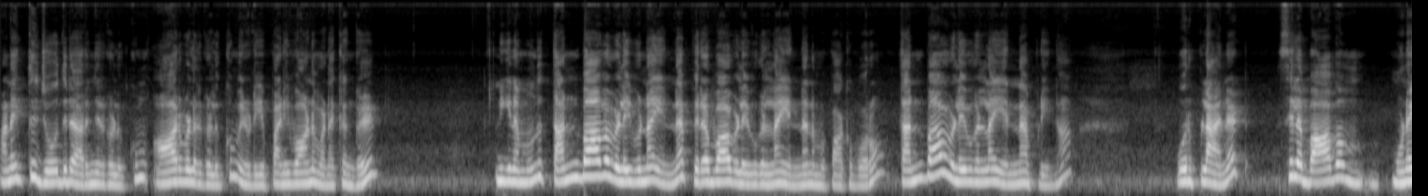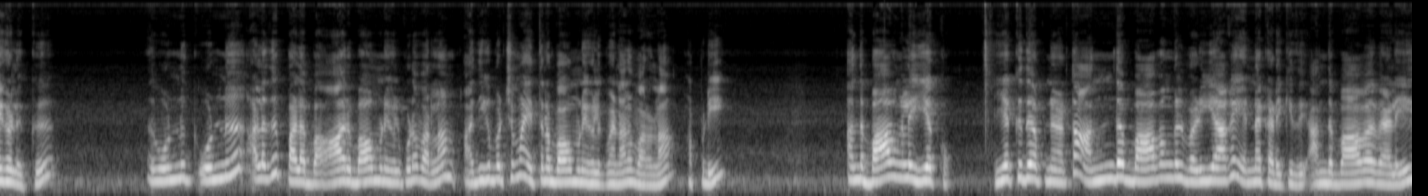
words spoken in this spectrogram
அனைத்து ஜோதிட அறிஞர்களுக்கும் ஆர்வலர்களுக்கும் என்னுடைய பணிவான வணக்கங்கள். இன்றைக்கி நம்ம வந்து தன்பாவ விளைவுனா என்ன பிறபாவ விளைவுகள்னால் என்ன நம்ம பார்க்க போகிறோம் தன்பாவ விளைவுகள்னால் என்ன அப்படின்னா ஒரு பிளானட் சில பாவ முனைகளுக்கு ஒன்று ஒன்று அல்லது பல பா ஆறு பாவமுனைகள் கூட வரலாம். அதிகபட்சமாக எத்தனை பாவமுனைகளுக்கு வேணாலும் வரலாம். அப்படி அந்த பாவங்களை இயக்கும். இயக்குது அப்படின்னு அர்த்தம் அந்த பாவங்கள் வழியாக என்ன கிடைக்குது? அந்த பாவ வேலையை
